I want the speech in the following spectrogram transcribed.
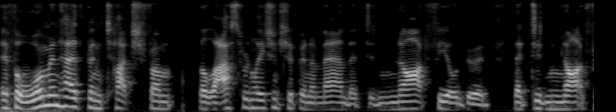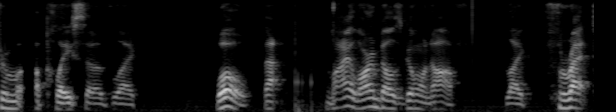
if a woman has been touched from the last relationship in a man that did not feel good, that did not from a place of like, whoa, that my alarm bell's going off, like threat,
